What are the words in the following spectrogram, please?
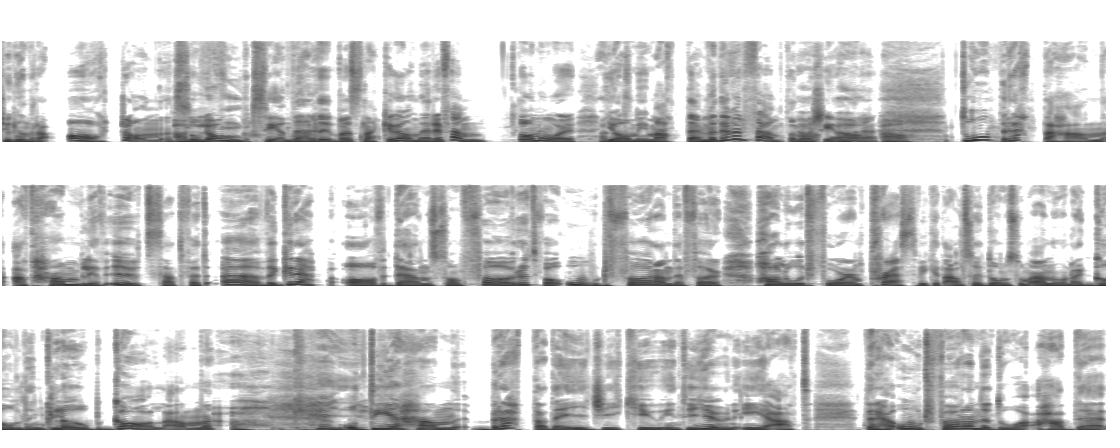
2018. Ja, så långt senare. Vad snackar vi om? Är det 15 år? Jag med i matten, men det är väl 15 år senare. Då berättade han att han blev utsatt för ett övergrepp av den som förut var ordförande för Hollywood Foreign Press, vilket alltså är de som anordnar Golden Globe-galan. okay. Och Det han berättade i GQ-intervjun är att den här ordföranden då hade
